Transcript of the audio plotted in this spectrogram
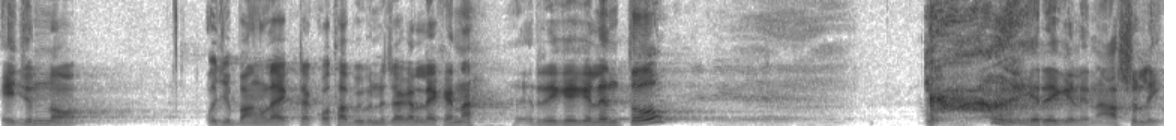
এই জন্য ওই যে বাংলা একটা কথা বিভিন্ন জায়গায় লেখে না, রেগে গেলেন তো? হেরে গেলেন, আসলেই।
